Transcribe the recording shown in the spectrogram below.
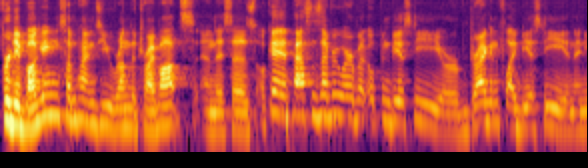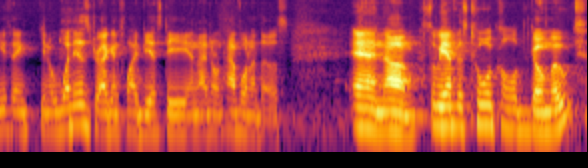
For debugging, sometimes you run the trybots and it says, okay, it passes everywhere but OpenBSD or Dragonfly BSD, and then you think, you know, what is Dragonfly BSD? And I don't have one of those. And um, so we have this tool called GoMote,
